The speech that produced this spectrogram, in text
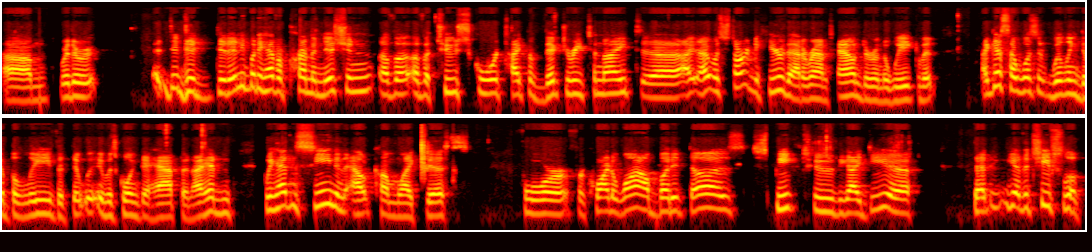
um, where there did, did, did anybody have a premonition of a of a two score type of victory tonight? Uh, I, I, was starting to hear that around town during the week, but I guess I wasn't willing to believe that it, was going to happen. I hadn't we hadn't seen an outcome like this for for quite a while, but it does speak to the idea that yeah, the Chiefs look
